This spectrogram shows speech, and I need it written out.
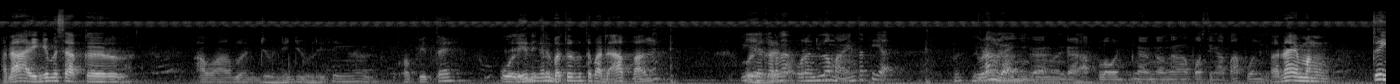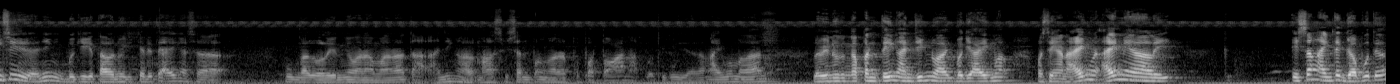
Padahal aing ge bisa ke awal bulan Juni Juli sih kopi teh ulin kan betul betul pada apa? Iya karena orang juga main tapi ya orang nggak nggak nggak upload nggak nggak nggak posting apa pun gitu. Karena emang ting sih anjing bagi tahun ini kayak aing asa unggal ulin ke mana-mana tak anjing malas pisan pengeluaran pepotongan upload itu jarang. Aing mah malahan lebih nu nggak penting anjing nu bagi aing mah. Postingan aing aing ningali iseng aing teh gabut ya.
